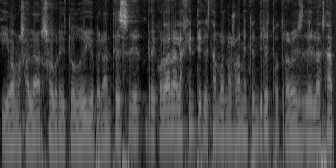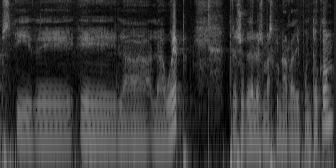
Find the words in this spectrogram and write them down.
Y vamos a hablar sobre todo ello. Pero antes, eh, recordar a la gente que estamos no solamente en directo a través de las apps y de eh, la, la web www.masqueunaradio.com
